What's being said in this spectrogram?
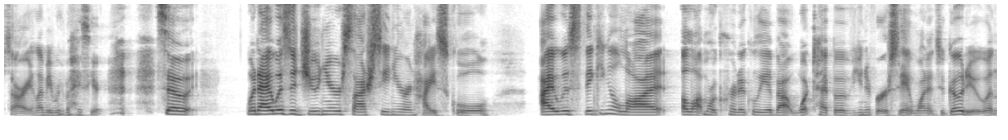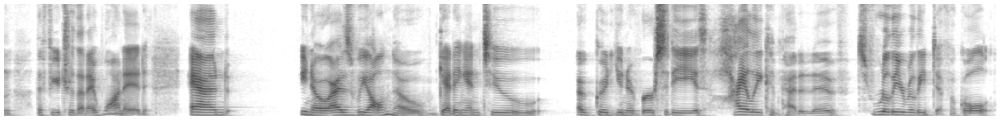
sorry, let me revise here. So when I was a junior slash senior in high school, I was thinking a lot, a lot more critically about what type of university I wanted to go to and the future that I wanted. And, you know, as we all know, getting into a good university is highly competitive. It's really, really difficult,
